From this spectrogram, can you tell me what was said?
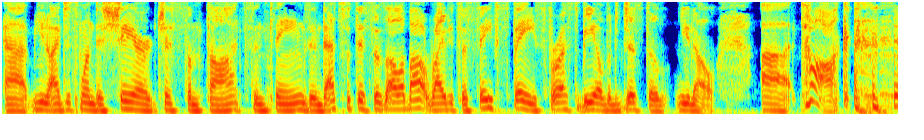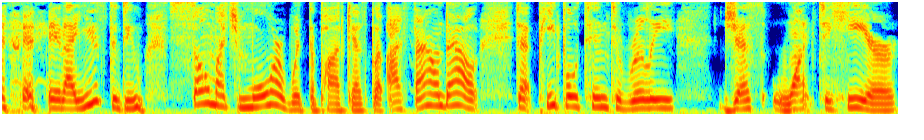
Uh, you know, I just wanted to share just some thoughts and things. And that's what this is all about, right? It's a safe space for us to be able to just, to, you know, uh, talk. and I used to do so much more with the podcast, but I found out that people tend to really just want to hear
